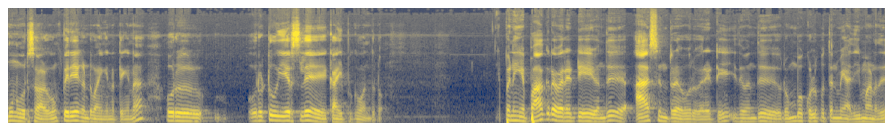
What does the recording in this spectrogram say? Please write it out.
மூணு வருஷம் ஆகும். பெரிய கண்டு வாங்கி நட்டிங்கன்னா ஒரு ஒரு டூ இயர்ஸ்லேயே காய்ப்புக்கு வந்துடும். இப்போ நீங்கள் பார்க்குற வெரைட்டி வந்து ஆஸ்ன்ற ஒரு வெரைட்டி இது வந்து ரொம்ப கொழுப்புத்தன்மை அதிகமானது.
